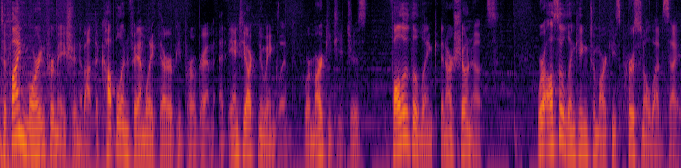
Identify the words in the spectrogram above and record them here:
To find more information about the Couple and Family Therapy Program at Antioch, New England, where Markie teaches, follow the link in our show notes. We're also linking to Markie's personal website,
